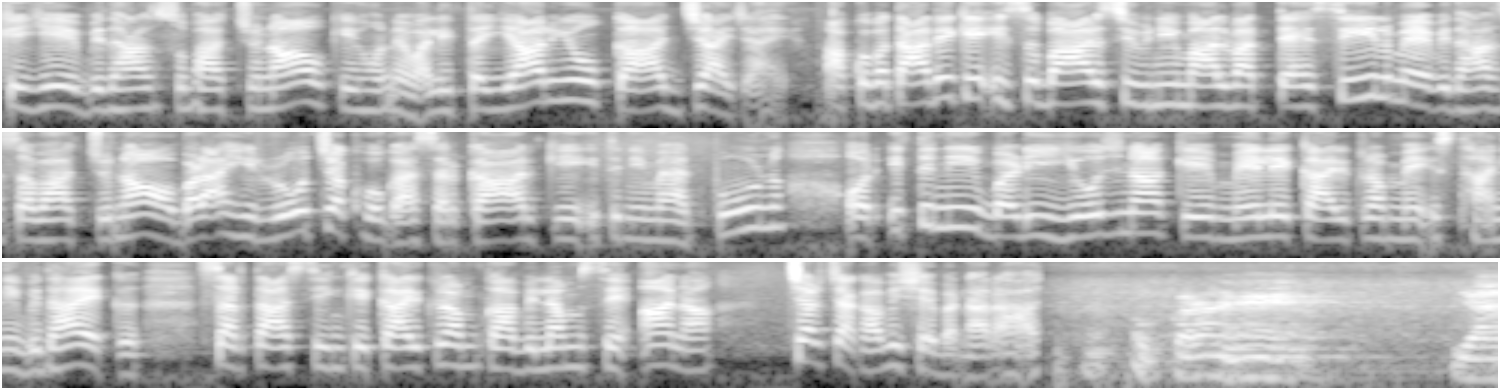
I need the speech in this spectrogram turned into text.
कि ये विधानसभा चुनाव की होने वाली तैयारियों का जायजा है। आपको बता दें कि इस बार सिवनी मालवा तहसील में विधानसभा चुनाव बड़ा ही रोचक होगा। सरकार की इतनी महत्वपूर्ण और इतनी बड़ी योजना के मेले कार्यक्रम में स्थानीय विधायक सरताज सिंह के कार्यक्रम का विलंब से आना चर्चा का विषय बना रहा। उपकरण है या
